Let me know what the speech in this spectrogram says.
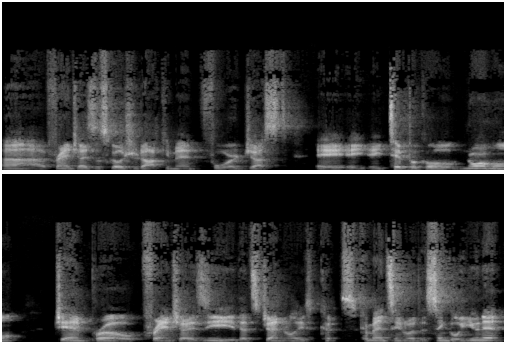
uh, franchise disclosure document for just a, a, a typical normal Jan Pro franchisee that's generally co- commencing with a single unit,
